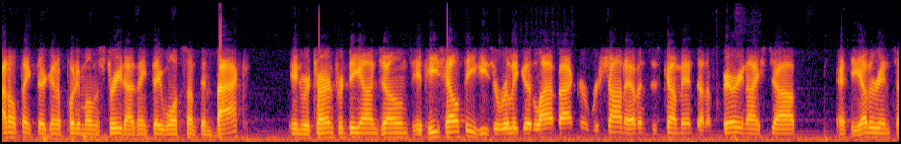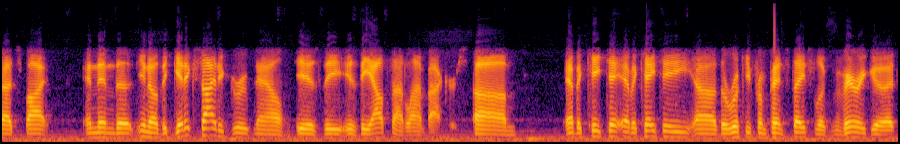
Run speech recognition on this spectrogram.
I don't think they're going to put him on the street. I think they want something back in return for Deion Jones. If he's healthy, he's a really good linebacker. Rashaan Evans has come in, done a very nice job at the other inside spot. And then the you know the get excited group now is the is the outside linebackers. Um, Ebiketie, uh, the rookie from Penn State's looked very good.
